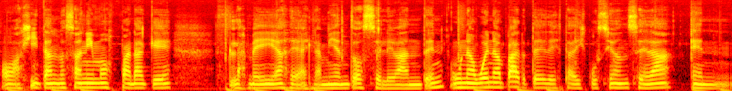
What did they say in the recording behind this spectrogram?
o agitan los ánimos para que las medidas de aislamiento se levanten. Una buena parte de esta discusión se da en,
